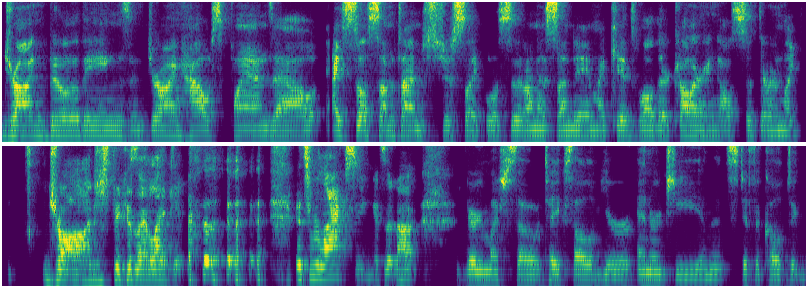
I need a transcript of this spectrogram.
drawing buildings and drawing house plans out. I still sometimes just like will sit on a Sunday and my kids while they're coloring, I'll sit there and like draw just because I like it. it's relaxing, is it not? Very much so. It takes all of your energy and it's difficult to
